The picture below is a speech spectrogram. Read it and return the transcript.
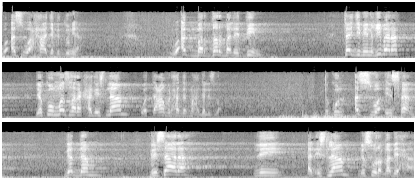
وأسوأ حاجة في الدنيا وأكبر ضربة للدين. تجي من قبلك يكون مظهرك حق إسلام والتعامل حقك مع حق الإسلام. تكون أسوأ إنسان قدم رسالة للإسلام بصورة قبيحة.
